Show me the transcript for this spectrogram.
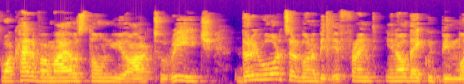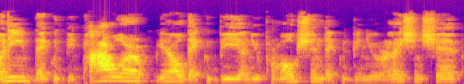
what kind of a milestone you are to reach, the rewards are going to be different. You know, they could be money, they could be power, you know, they could be a new promotion, they could be new relationship,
